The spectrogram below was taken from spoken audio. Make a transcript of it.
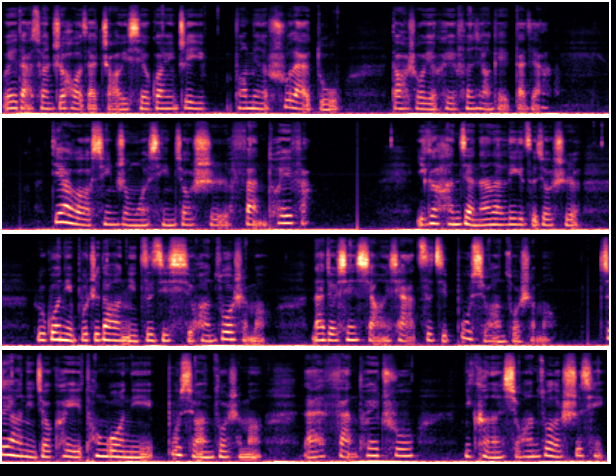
我也打算之后再找一些关于这一方面的书来读，到时候也可以分享给大家。第二个心智模型就是反推法，一个很简单的例子就是。如果你不知道你自己喜欢做什么，那就先想一下自己不喜欢做什么，这样你就可以通过你不喜欢做什么来反推出你可能喜欢做的事情。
